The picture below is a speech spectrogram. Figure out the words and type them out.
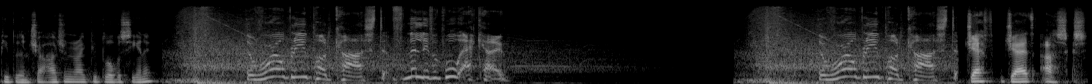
people in charge and the right people overseeing it. The Royal Blue Podcast from the Liverpool Echo. The Royal Blue Podcast. Jeff Jed asks,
